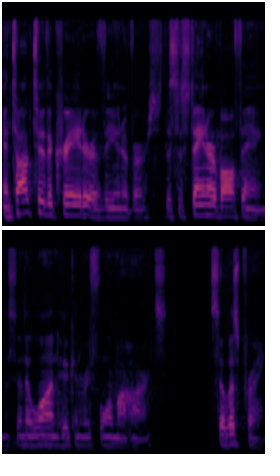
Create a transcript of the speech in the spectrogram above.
And talk to the creator of the universe, the sustainer of all things, and the one who can reform our hearts. So let's pray.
